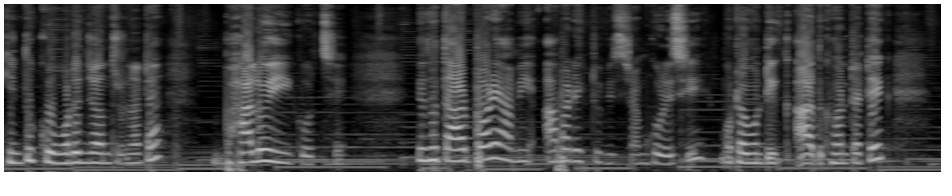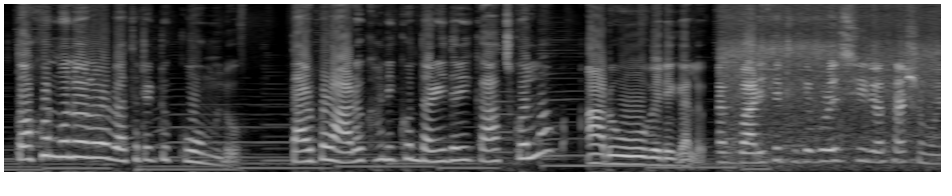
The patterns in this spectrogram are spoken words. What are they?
কিন্তু কোমরের যন্ত্রণাটা ভালোই করছে। কিন্তু তারপরে আমি আবার একটু বিশ্রাম করেছি, মোটামুটি আধ ঘণ্টা টেক। তখন মনে হলো ব্যথাটা একটু কমলো। তারপর আরও খানিকক্ষণ দাঁড়িয়ে দাঁড়িয়ে কাজ করলাম আরও বেড়ে গেল। বাড়িতে ঢুকে পড়েছি যথাসময়।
